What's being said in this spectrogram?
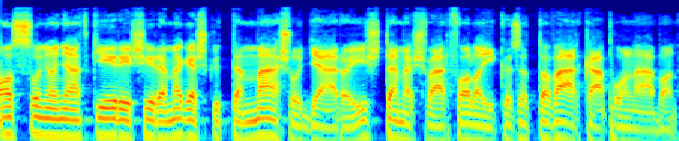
Asszonyanyát kérésére megesküdtem másodjára is Temesvár falai között a várkápolnában.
